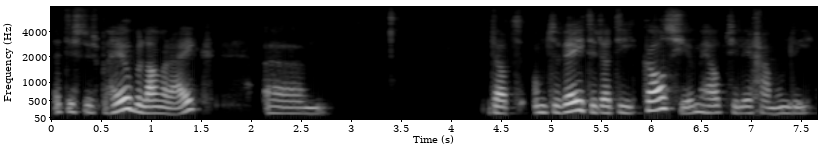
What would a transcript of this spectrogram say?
het is dus heel belangrijk um, dat, om te weten dat die calcium helpt je lichaam om die,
